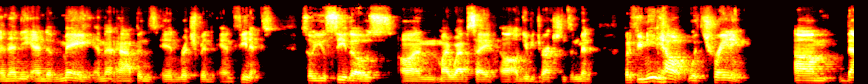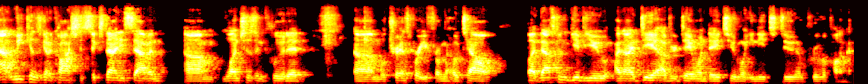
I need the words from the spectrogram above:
and then the end of May, and that happens in Richmond and Phoenix. So you'll see those on my website. I'll give you directions in a minute. But if you need help with training, um, that weekend is going to cost you six ninety seven. Um, lunch is included. Um, we'll transport you from the hotel, but that's going to give you an idea of your day one, day two, and what you need to do to improve upon it.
